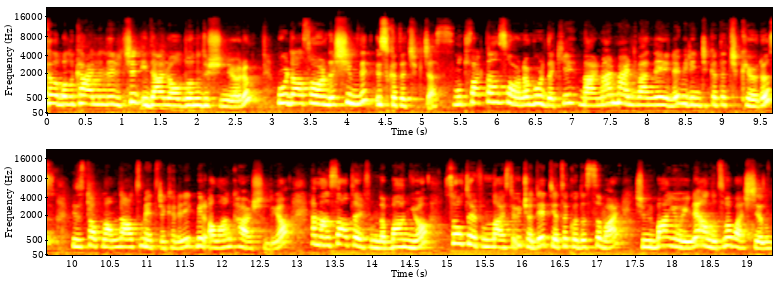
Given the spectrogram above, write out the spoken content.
Kalabalık aileler için ideal olduğunu düşünüyorum. Buradan sonra da şimdi üst kata çıkacağız. Mutfaktan sonra buradaki mermer merdivenleriyle birinci kata çıkıyoruz. Bizi toplamda 6 metrekarelik bir alan karşılıyor. Hemen sağ tarafımda banyo, sol tarafımda ise 3 adet yatak odası var. Şimdi banyo ile anlatıma başlayalım.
